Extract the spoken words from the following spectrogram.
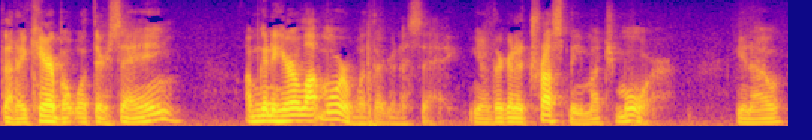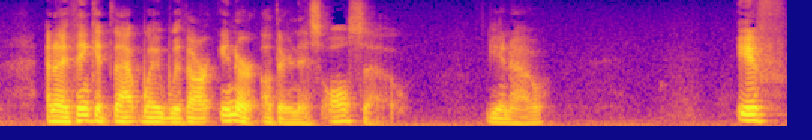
that I care about what they're saying, I'm going to hear a lot more of what they're going to say. You know, they're going to trust me much more, you know. And I think it's that way with our inner otherness also, you know if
